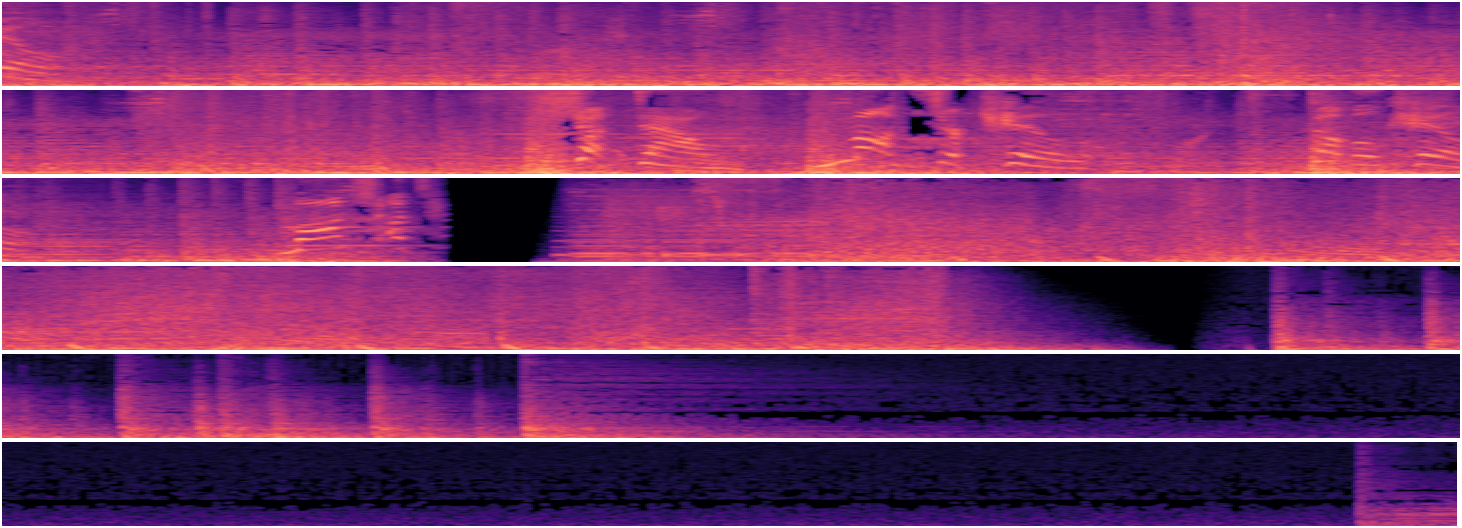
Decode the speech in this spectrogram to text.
kill! Shut down! Monster kill! Double kill! Launch attack!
